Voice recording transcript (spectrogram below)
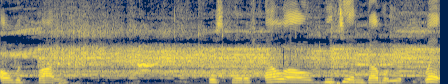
Oh, goodbye. There's colors. L O B T and W. Wait.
